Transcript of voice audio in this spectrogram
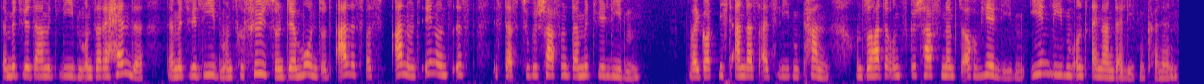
damit wir damit lieben, unsere Hände, damit wir lieben, unsere Füße und der Mund und alles, was an und in uns ist, ist dazu geschaffen, damit wir lieben. Weil Gott nicht anders als lieben kann. Und so hat er uns geschaffen, damit auch wir lieben, ihn lieben und einander lieben können.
